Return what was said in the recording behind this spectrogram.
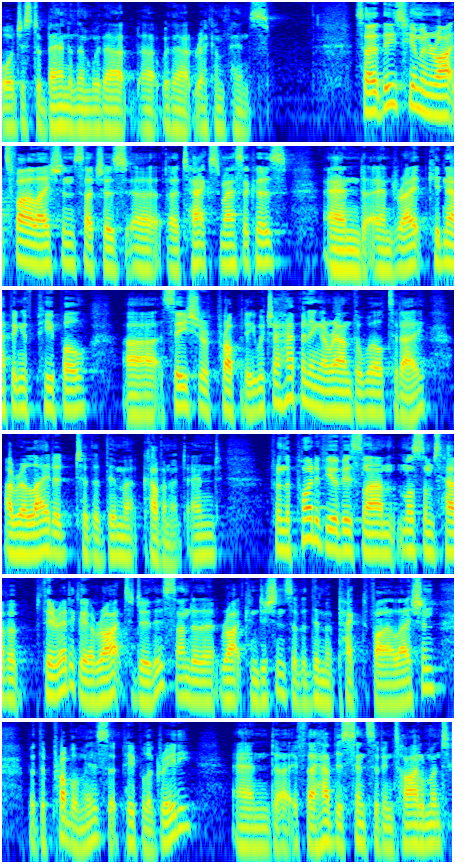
or just abandon them without, uh, without recompense. So, these human rights violations, such as uh, attacks, massacres, and, and rape, kidnapping of people, uh, seizure of property, which are happening around the world today, are related to the Dhimma covenant. And from the point of view of Islam, Muslims have a, theoretically a right to do this under the right conditions of a Dhimma Pact violation, but the problem is that people are greedy, and uh, if they have this sense of entitlement,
